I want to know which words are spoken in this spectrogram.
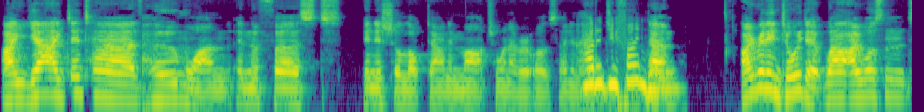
I yeah, I did a home one in the first initial lockdown in March or whenever it was. I don't know. How did you find it? Um, I really enjoyed it. Well, I wasn't.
